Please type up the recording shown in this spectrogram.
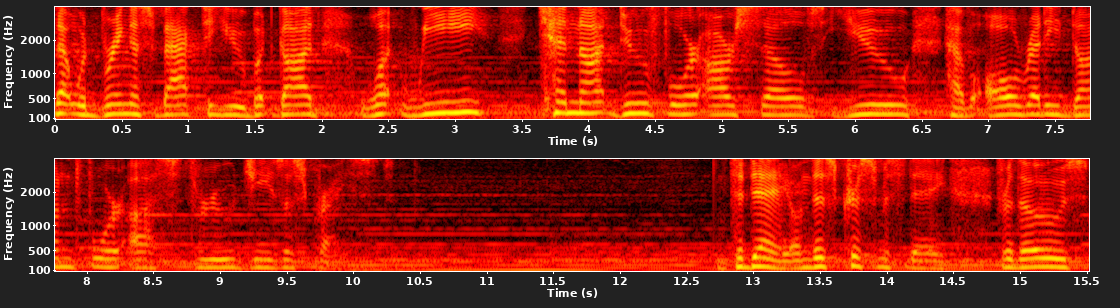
that would bring us back to you. But God, what we cannot do for ourselves, you have already done for us through Jesus Christ. And today, on this Christmas day, for those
